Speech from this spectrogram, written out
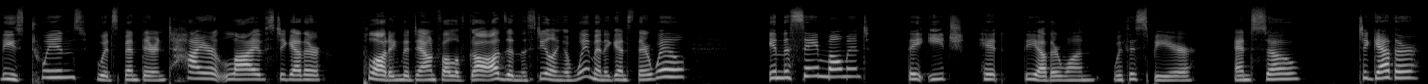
these twins, who had spent their entire lives together, plotting the downfall of gods and the stealing of women against their will, in the same moment, they each hit the other one with a spear, and so, together,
